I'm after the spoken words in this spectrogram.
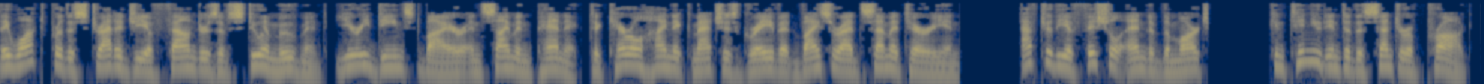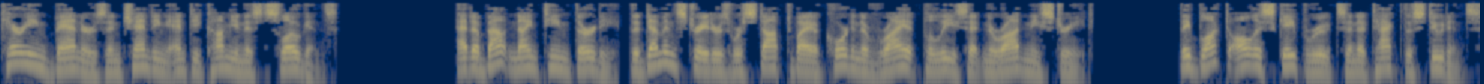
They walked per the strategy of founders of STUHA movement, Yuri Dienstbier and Simon Panik to Karel Hynek Mácha's grave at Vyšehrad Cemetery and—after the official end of the march—continued into the center of Prague, carrying banners and chanting anti-communist slogans. At about 1930, the demonstrators were stopped by a cordon of riot police at Národní Street. They blocked all escape routes and attacked the students.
